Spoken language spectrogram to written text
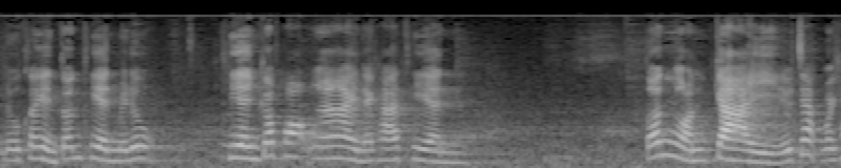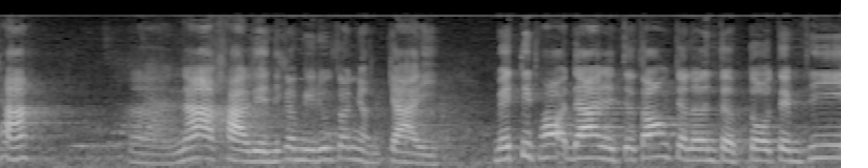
หนูเคยเห็นต้นเทียนไหมลูก เทียนก็เพาะง่ายนะคะ เทียน ต้นหงอนไก่รู้จักไหมคะอ่าหน้าอาคารเรียนนี่ก็มีลูกต้นหงอนไก่ เม็ดที่เพาะได้จะต้องเจริญเติบโตเต็มที่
